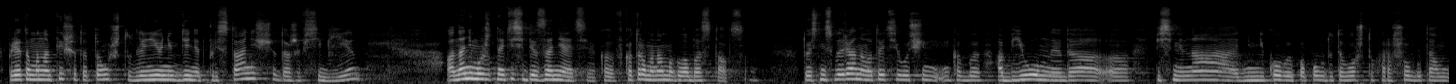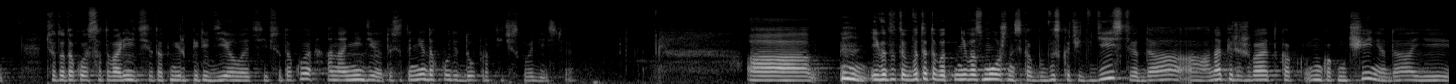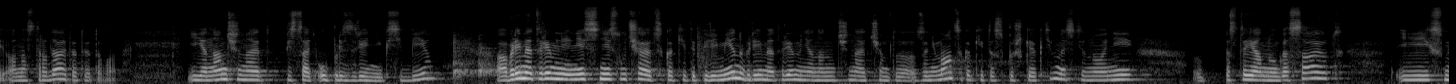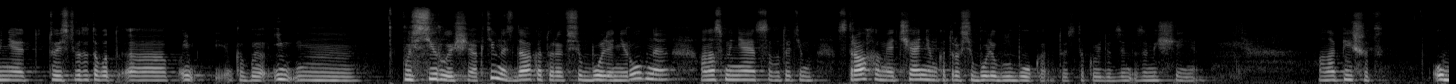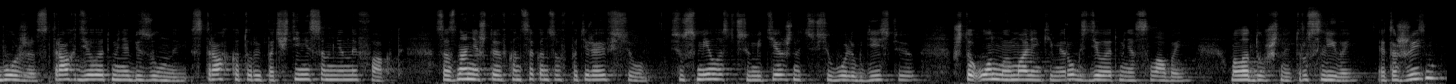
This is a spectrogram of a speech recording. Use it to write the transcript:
При этом она пишет о том, что для нее нигде нет пристанища, даже в семье. Она не может найти себе занятие, в котором она могла бы остаться. То есть, несмотря на вот эти очень как бы, объемные да, э, письмена дневниковые по поводу того, что хорошо бы там что-то такое сотворить, этот мир переделать и все такое, она не делает. То есть это не доходит до практического действия. А, и вот эта вот, эта вот невозможность как бы выскочить в действие, да, а, она переживает как, ну, как мучение, да, и она страдает от этого. И она начинает писать о презрении к себе, время от времени не, с ней случаются какие-то перемены, время от времени она начинает чем-то заниматься, какие-то вспышки активности, но они э, постоянно угасают, и их сменяет, то есть вот эта вот э, как бы пульсирующая активность, да, которая все более неровная, она сменяется вот этим страхом и отчаянием, которое все более глубокое, то есть такое идет замещение. Она пишет, «О Боже, страх делает меня безумной, страх, который почти несомненный факт, Сознание, что я в конце концов потеряю все, всю смелость, всю мятежность, всю волю к действию, что он, мой маленький мирок, сделает меня слабой, малодушной, трусливой. Это жизнь?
